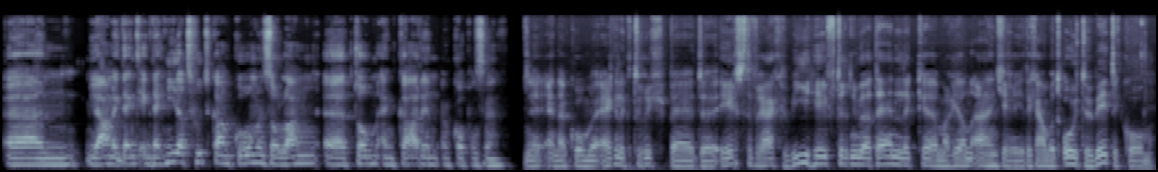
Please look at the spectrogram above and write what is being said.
Um, ja, maar ik denk, ik denk niet dat het goed kan komen zolang uh, Tom en Karin een koppel zijn. Nee, en dan komen we eigenlijk terug bij de eerste vraag. Wie heeft er nu uiteindelijk uh, Marianne aangereden? Gaan we het ooit te weten komen?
